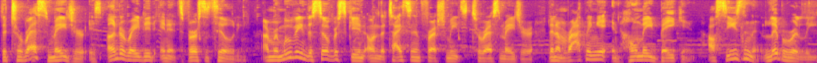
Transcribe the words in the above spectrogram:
The Teres Major is underrated in its versatility. I'm removing the silver skin on the Tyson Fresh Meats Teres Major, then I'm wrapping it in homemade bacon. I'll season it liberally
